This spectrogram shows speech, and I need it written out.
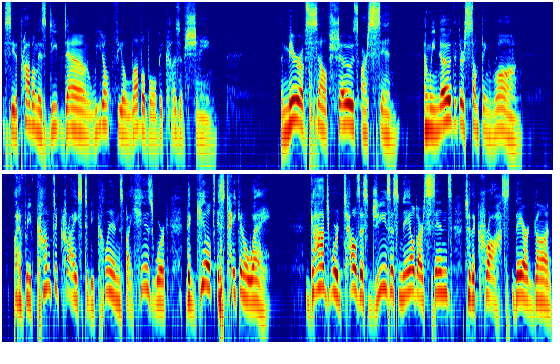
You see, the problem is deep down, we don't feel lovable because of shame. The mirror of self shows our sin, and we know that there's something wrong. But if we've come to Christ to be cleansed by His work, the guilt is taken away. God's word tells us Jesus nailed our sins to the cross. They are gone.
